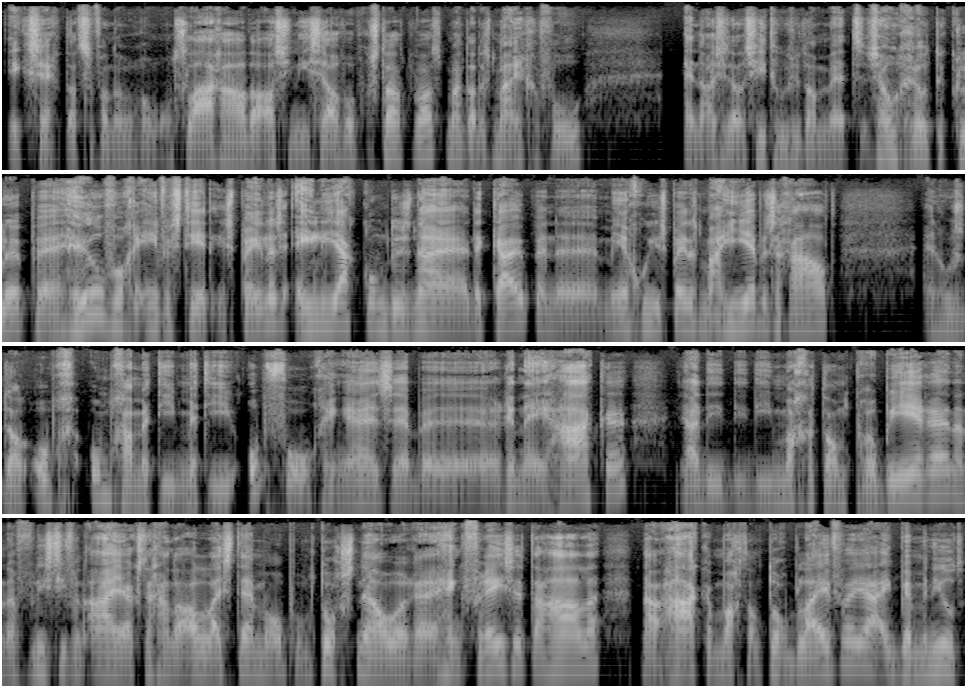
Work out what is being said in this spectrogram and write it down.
Ik zeg dat ze van de Brom ontslagen hadden als hij niet zelf opgestapt was, maar dat is mijn gevoel. En als je dan ziet hoe ze dan met zo'n grote club heel veel geïnvesteerd in spelers. Elia komt dus naar de Kuip en eh, meer goede spelers, maar hier hebben ze gehaald. En hoe ze dan op, omgaan met die, met die opvolging. Hè. Ze hebben eh, René Haken. Ja, die, die, die mag het dan proberen. Nou, dan verliest hij van Ajax. Dan gaan er allerlei stemmen op om toch snel eh, Henk Vrezen te halen. Nou, Haken mag dan toch blijven. Ja, ik ben benieuwd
